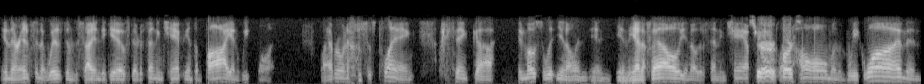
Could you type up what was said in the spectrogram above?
in their infinite wisdom deciding to give their defending champions a bye in week one. While everyone else is playing, I think uh in most you know in in in the NFL, you know the defending champs sure, play at home in week one and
